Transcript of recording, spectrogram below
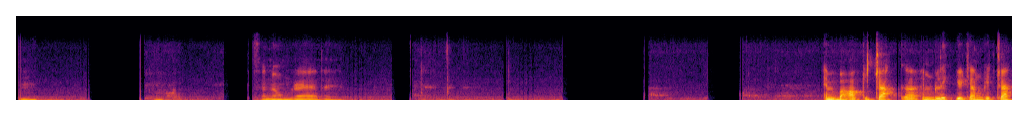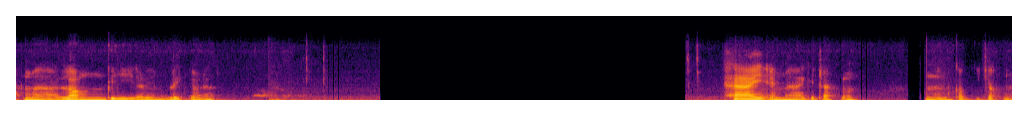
Ừ. Sao nó không ra đây em bỏ cái track uh, ờ, em click vô trong cái track mà lân cái gì đó em click vào đó hai em hai cái track đó. Ừ, em cần cái track nữa.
